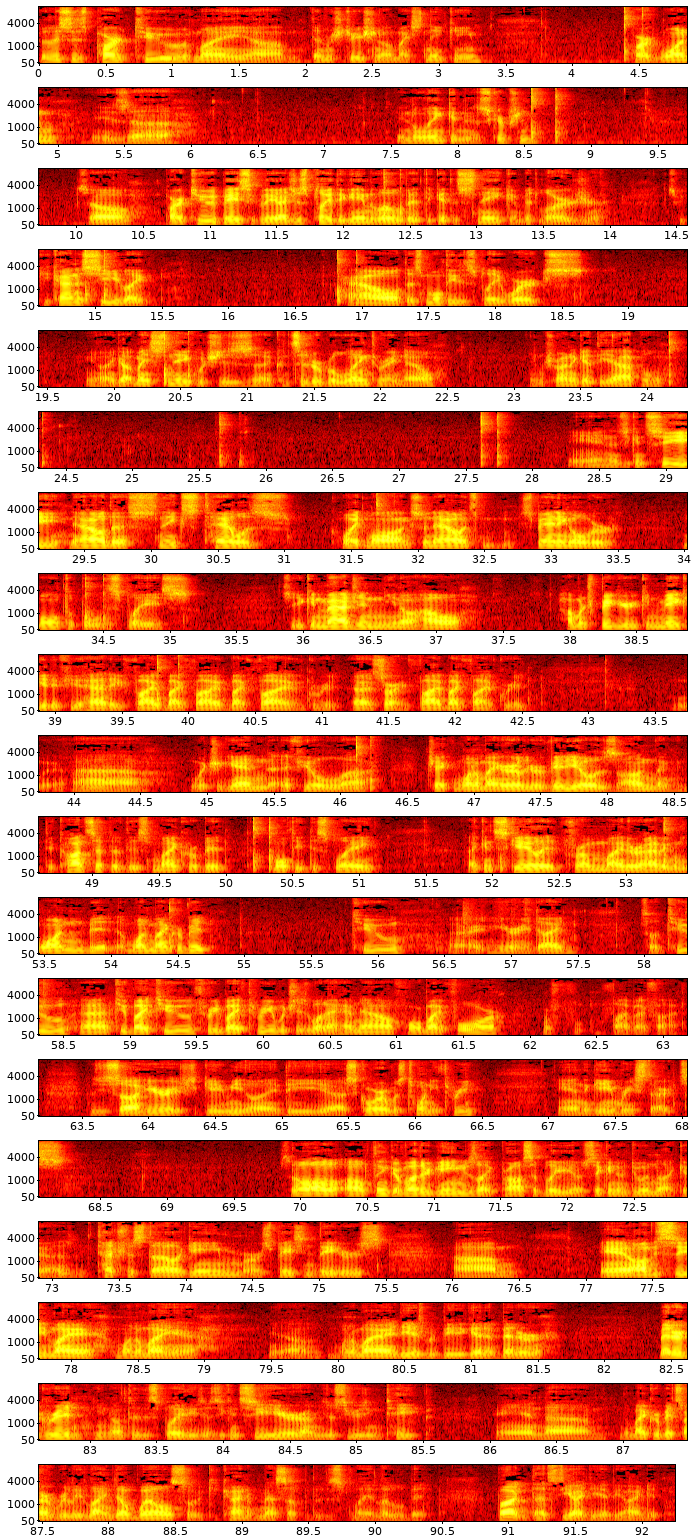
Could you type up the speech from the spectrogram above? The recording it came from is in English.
So this is part two of my um, demonstration on my snake game. Part one is uh, in the link in the description. So part two, basically, I just played the game a little bit to get the snake a bit larger. So you can kind of see like how this multi-display works. You know, I got my snake, which is a considerable length right now. I'm trying to get the apple. And as you can see, now the snake's tail is quite long, so now it's spanning over multiple displays. So you can imagine, you know, how how much bigger you can make it if you had a 5 by 5 by 5 grid, uh, sorry, 5 by 5 grid. Uh, which again, if you'll uh, check one of my earlier videos on the, the concept of this microbit multi-display, I can scale it from either having one bit, one microbit, two, alright, here I died, so two, uh, two by two, three by three, which is what I have now, four by four, or five by five. As you saw here, it gave me the, the uh, score was 23, and the game restarts. So I'll, I'll think of other games, like possibly I was thinking of doing like a Tetris style game or Space Invaders. Um, and obviously my, one of my, uh, you know, one of my ideas would be to get a better, better grid, you know, to display these. As you can see here, I'm just using tape and um, the microbits aren't really lined up well so it can kind of mess up the display a little bit. But that's the idea behind it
